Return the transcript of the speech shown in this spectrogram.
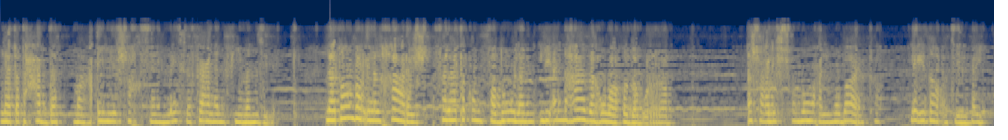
لا تتحدث مع أي شخص ليس فعلا في منزلك. لا تنظر إلى الخارج فلا تكن فضولا لأن هذا هو غضب الرب. أشعل الشموع المباركة لإضاءة البيت.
